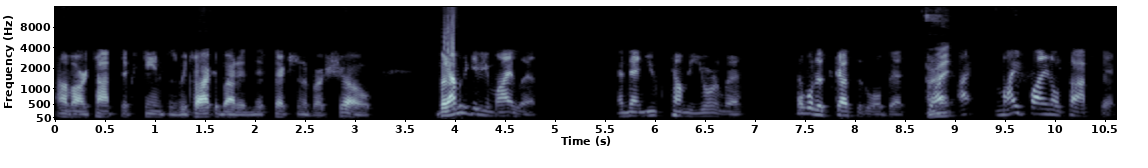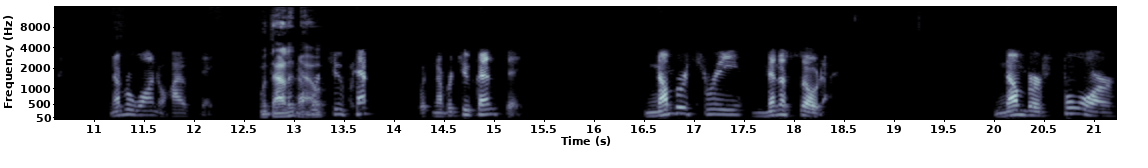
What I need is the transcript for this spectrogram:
of our top six teams as we talk about it in this section of our show. But I'm going to give you my list, and then you tell me your list, and we'll discuss it a little bit. So All right. I, I, my final top six: number one, Ohio State. Without a number doubt. Number two, Penn. With number two, Penn State. Number three, Minnesota. Number four,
